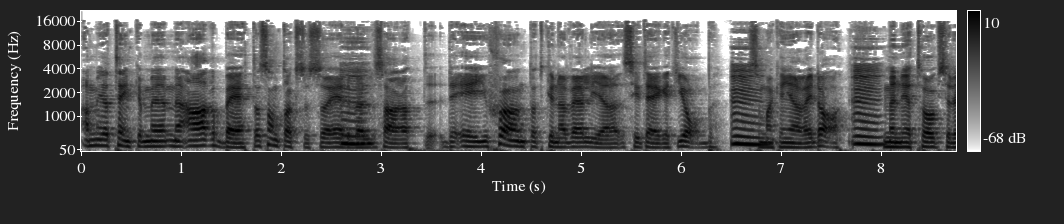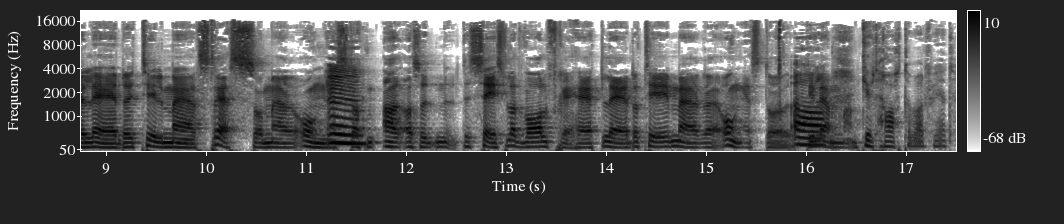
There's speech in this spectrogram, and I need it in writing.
ja, men jag tänker med, med arbete och sånt också så är det Mm. väl så här att det är ju skönt att kunna välja sitt eget jobb. Mm. Som man kan göra idag. Men jag tror också det leder till mer stress och mer ångest. Mm. Att, all- alltså, det sägs väl att valfrihet leder till mer eh, ångest och Ja, dilemman. Gud, hatar valfrihet.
